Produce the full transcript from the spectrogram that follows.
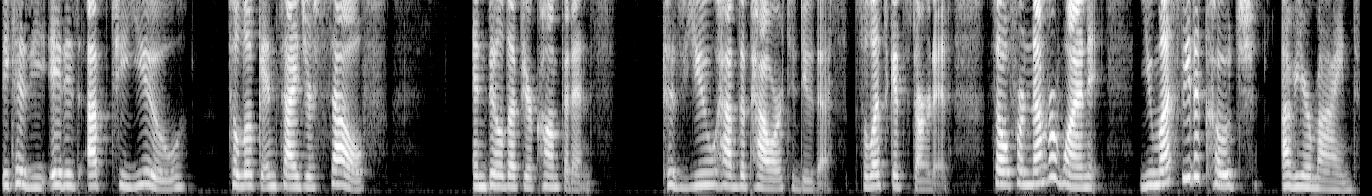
because it is up to you to look inside yourself and build up your confidence because you have the power to do this. So let's get started. So, for number one, you must be the coach of your mind.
